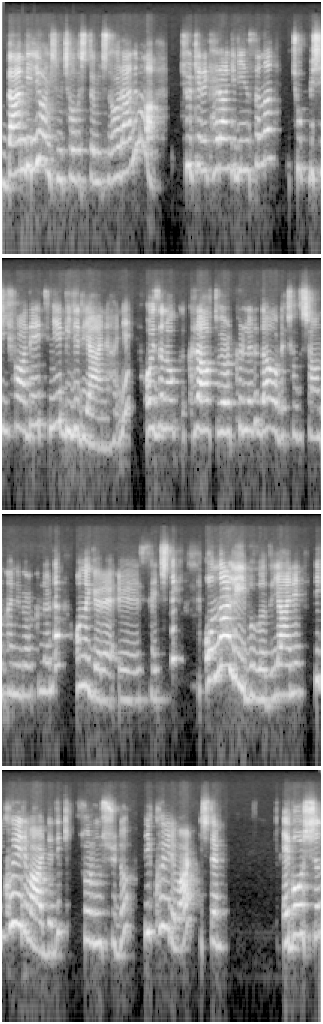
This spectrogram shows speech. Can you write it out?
ben biliyorum şimdi çalıştığım için öğrendim ama Türkiye'deki herhangi bir insana çok bir şey ifade etmeyebilir yani hani. O yüzden o craft worker'ları da orada çalışan hani worker'ları da ona göre e, seçtik. Onlar label'ladı yani bir query var dedik sorumuz şuydu. Bir query var işte abortion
